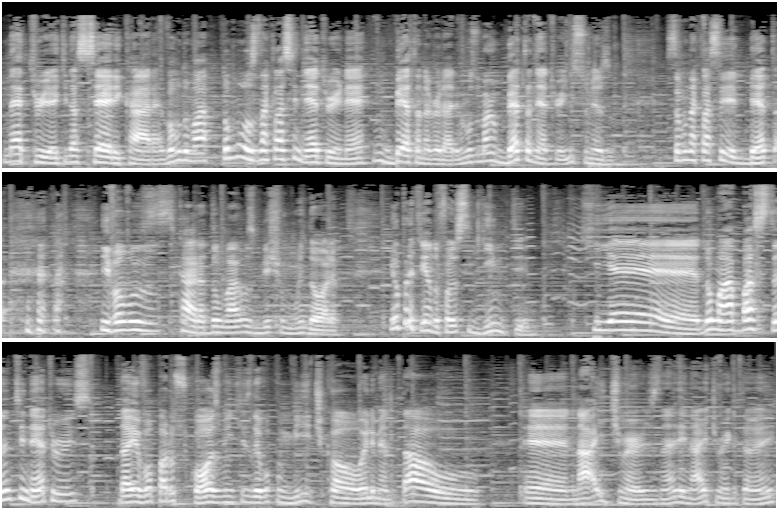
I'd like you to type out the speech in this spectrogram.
Netry aqui da série, cara. Vamos tomar... Estamos na classe Netry, né? Um beta, na verdade. Vamos tomar um beta Netry, isso mesmo. Estamos na classe beta. e vamos, cara, domar uns bichos muito da hora. Eu pretendo fazer o seguinte, que é domar bastante Netries, daí eu vou para os Cosmics, daí eu vou pro Mythical, Elemental, é, Nightmares, né? Tem Nightmare aqui também.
